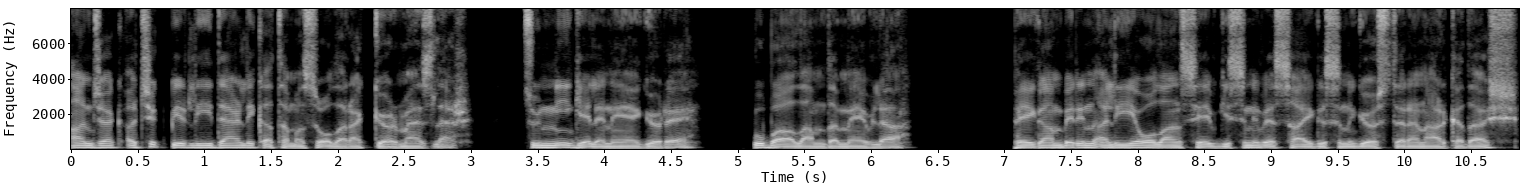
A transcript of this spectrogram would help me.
Ancak açık bir liderlik ataması olarak görmezler. Sünni geleneğe göre bu bağlamda Mevla, peygamberin Ali'ye olan sevgisini ve saygısını gösteren arkadaş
